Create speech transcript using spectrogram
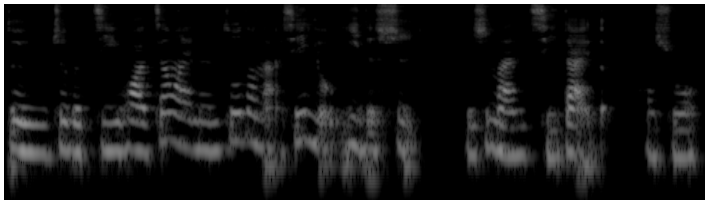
对于这个计划将来能做到哪些有益的事，我是蛮期待的。他说：“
